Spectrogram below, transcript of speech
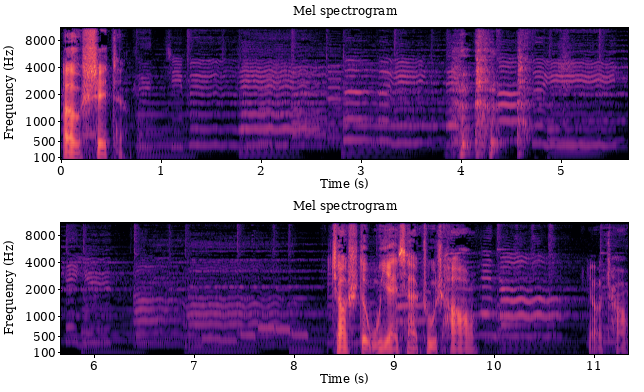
Oh shit！教室的屋檐下筑巢，鸟巢。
